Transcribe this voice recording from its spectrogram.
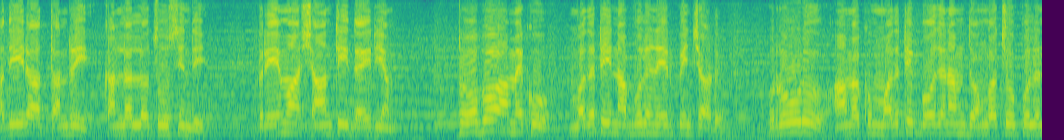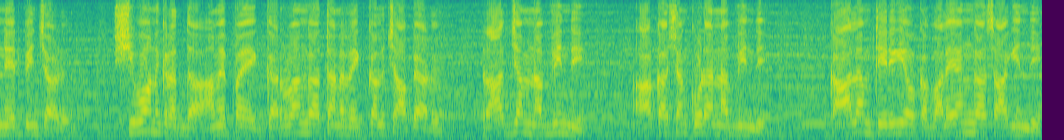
అధీరా తండ్రి కళ్ళల్లో చూసింది. ప్రేమ శాంతి ధైర్యం. టోబో ఆమెకు మొదటి నవ్వులు నేర్పించాడు. రూడు ఆమెకు మొదటి భోజనం దొంగ చూపులు నేర్పించాడు. శివోన్ గ్రద్ద ఆమెపై గర్వంగా తన రెక్కలు చాపాడు. రాజ్యం నవ్వింది. ఆకాశం కూడా నవ్వింది. కాలం తిరిగి ఒక వలయంగా సాగింది.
